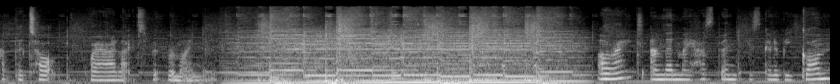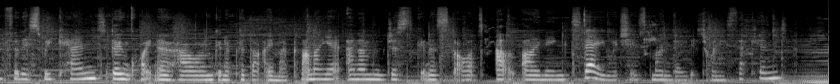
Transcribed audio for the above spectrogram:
at the top where I like to put reminders. Alright, and then my husband is going to be gone for this weekend. Don't quite know how I'm going to put that in my planner yet, and I'm just going to start outlining today, which is Monday the 22nd.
